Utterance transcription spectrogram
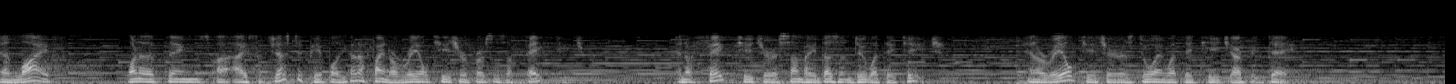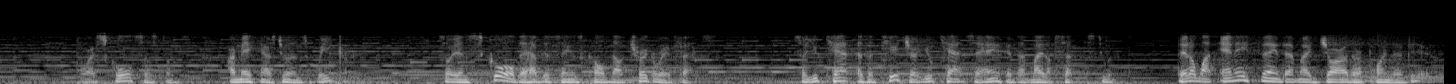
In life, one of the things I suggest to people, you got to find a real teacher versus a fake teacher. And a fake teacher is somebody who doesn't do what they teach. And a real teacher is doing what they teach every day. Our school systems are making our students weaker. So in school, they have these things called now trigger effects. So you can't, as a teacher, you can't say anything that might upset the student. They don't want anything that might jar their point of view.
